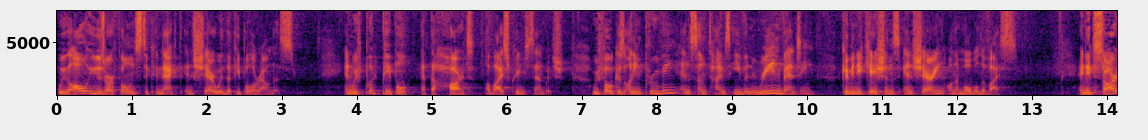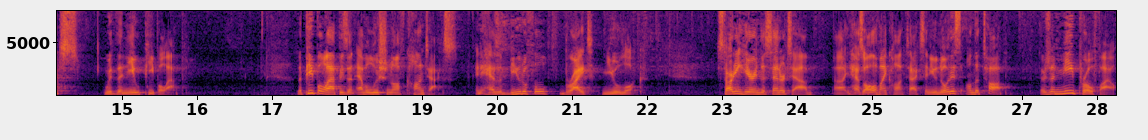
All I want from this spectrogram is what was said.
We all use our phones to connect and share with the people around us. And we've put people at the heart of Ice Cream Sandwich. We focus on improving and sometimes even reinventing communications and sharing on a mobile device. And it starts with the new People app. The People app is an evolution of Contacts, and it has a beautiful, bright, new look. Starting here in the center tab, uh, it has all of my contacts, and you notice on the top, there's a me profile.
